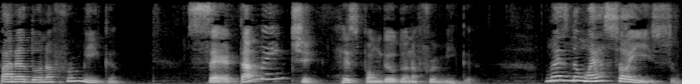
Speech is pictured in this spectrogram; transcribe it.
para Dona Formiga. Certamente, respondeu Dona Formiga. Mas não é só isso.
